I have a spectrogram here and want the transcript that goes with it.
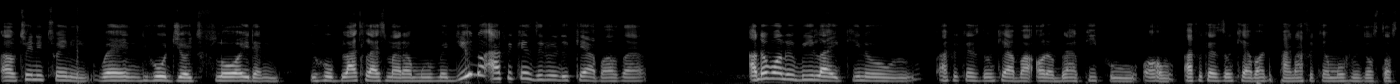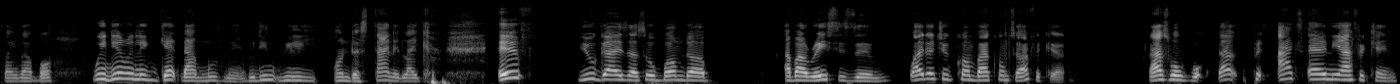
um, 2020 when the whole George Floyd and the whole Black Lives Matter movement. Do you know Africans didn't really care about that? I don't want to be like, you know, Africans don't care about other black people or Africans don't care about the Pan African movement or stuff like that. But we didn't really get that movement. We didn't really understand it. Like, if you guys are so bummed up about racism, why don't you come back home to Africa? That's what that ask any African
